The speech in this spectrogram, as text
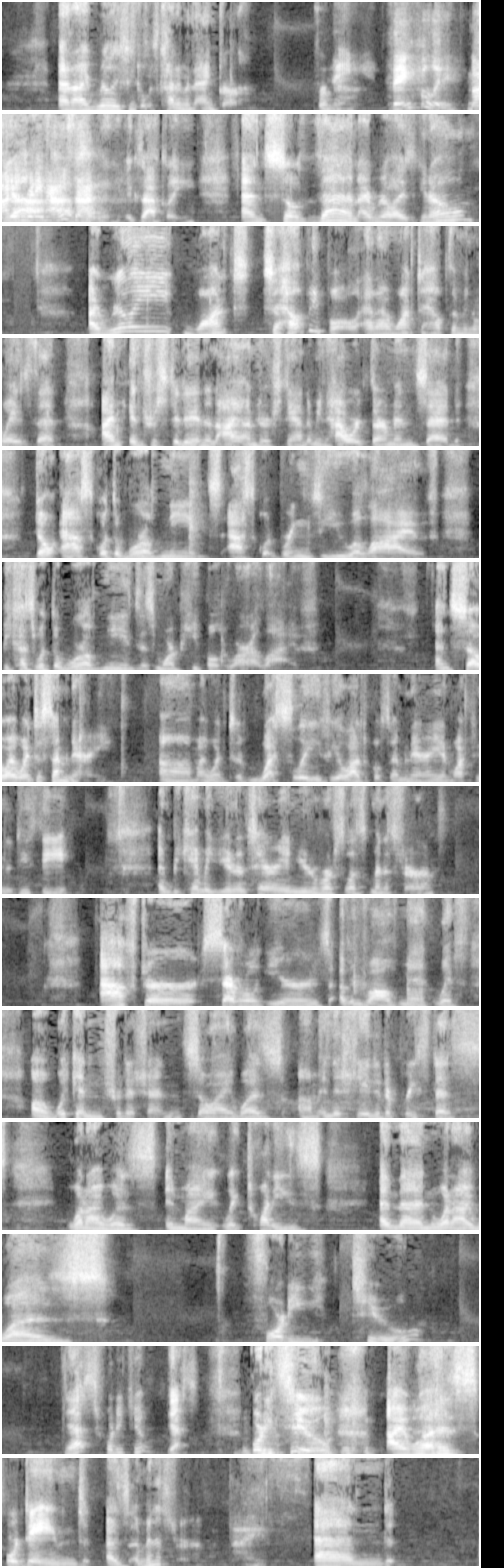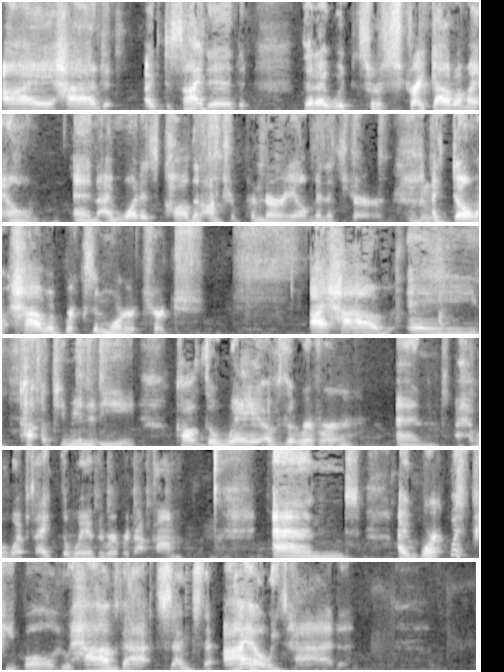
And I really think it was kind of an anchor for me. thankfully, not Yeah, everybody has that. Exactly. And so then I realized, you know, I really want to help people and I want to help them in ways that I'm interested in and I understand. I mean, Howard Thurman said, don't ask what the world needs, ask what brings you alive, because what the world needs is more people who are alive. And so I went to seminary. Um, I went to Wesley Theological Seminary in Washington, D.C. and became a Unitarian Universalist minister. After several years of involvement with a Wiccan tradition, so I was um, initiated a priestess when I was in my late 20s. And then when I was 42, yes, 42? Yes, 42, I was ordained as a minister. Nice. And I had, I decided that I would sort of strike out on my own. And I'm what is called an entrepreneurial minister. Mhm. I don't have a bricks and mortar church. I have a, a community called The Way of the River, and I have a website, thewayoftheriver.com. And I work with people who have that sense that I always had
